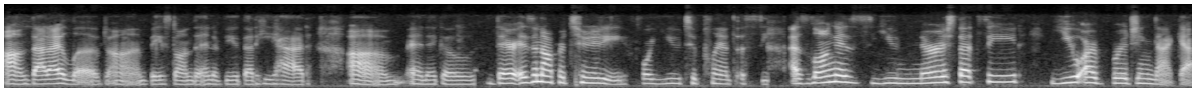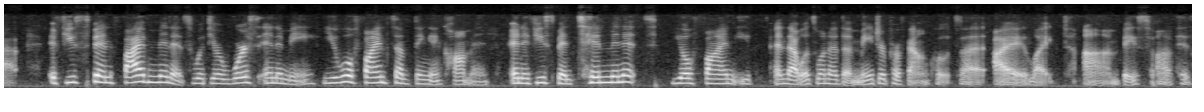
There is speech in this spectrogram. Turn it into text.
um, that I loved um, based on the interview that he had. Um, and it goes There is an opportunity for you to plant a seed. As long as you nourish that seed, you are bridging that gap. If you spend five minutes with your worst enemy, you will find something in common. And if you spend 10 minutes, you'll find either. And that was one of the major profound quotes that I liked um, based off his.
